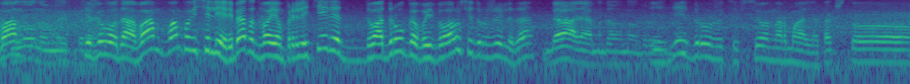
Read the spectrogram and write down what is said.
Вам Тяжело, но мы стараемся. тяжело, да. Вам, вам повеселее. Ребята вдвоем прилетели, два друга. Вы в Беларуси дружили, да? Да, да, мы давно И дружим. здесь дружите, все нормально. Так что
